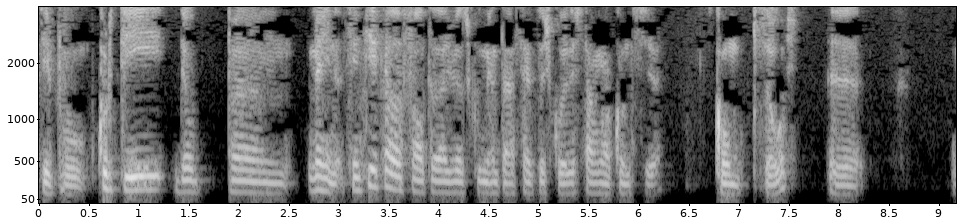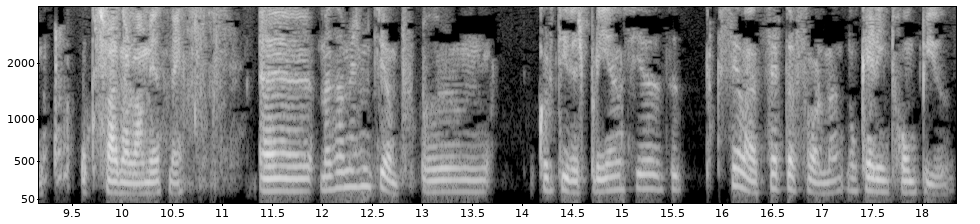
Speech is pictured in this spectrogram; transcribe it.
Tipo, curti, deu para. Imagina, senti aquela falta de às vezes comentar certas coisas que estavam a acontecer com pessoas. Uh, o que se faz normalmente, né? Uh, mas ao mesmo tempo, um, curti da experiência de, porque, sei lá, de certa forma, não quero interrompido.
